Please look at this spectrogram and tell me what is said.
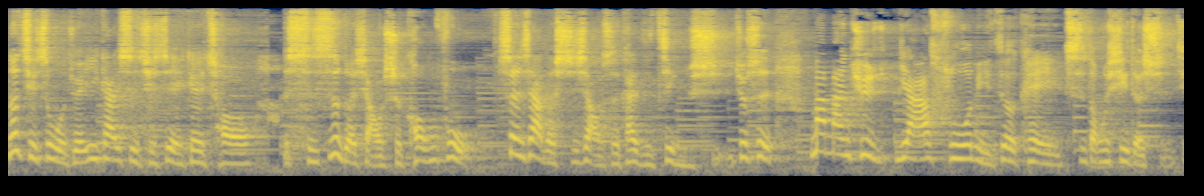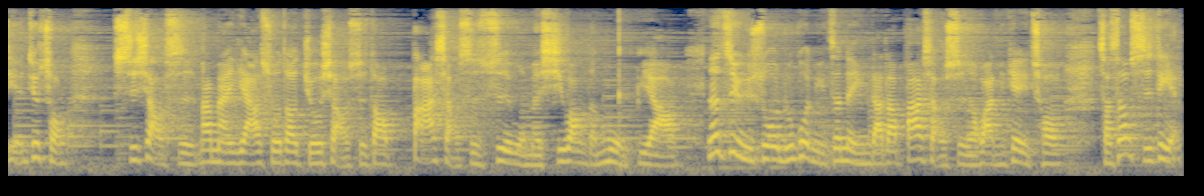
那其实我觉得一开始其实也可以从十四个小时空腹，剩下的十小时开始进食，就是慢慢去压。缩你这个可以吃东西的时间，就从十小时慢慢压缩到九小时到八小时，是我们希望的目标。那至至于说，如果你真的已经达到八小时的话，你可以从早上十点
